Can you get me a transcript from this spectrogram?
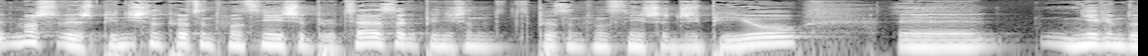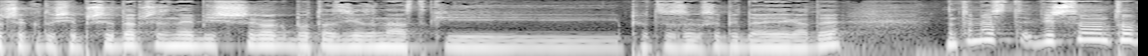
y, masz, wiesz, 50% mocniejszy procesor, 50% mocniejsze GPU, y, nie wiem, do czego to się przyda przez najbliższy rok, bo ta z 11 procesor sobie daje radę. Natomiast, wiesz co, no to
